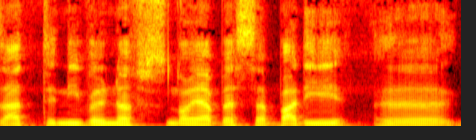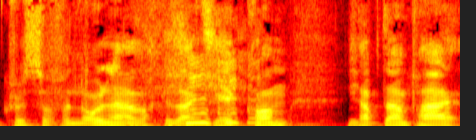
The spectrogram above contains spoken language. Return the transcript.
hat Denis Villeneuve's neuer bester Buddy äh, Christopher Nolan einfach gesagt, hier komm, ich habe da ein paar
